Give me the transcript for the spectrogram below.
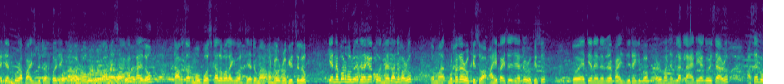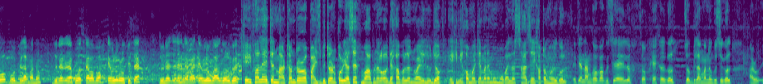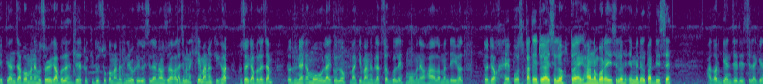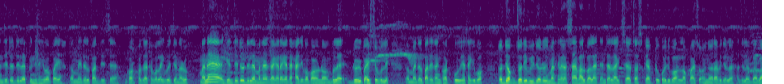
এতিয়া পূৰা প্ৰাইজ বিতৰণ কৰি থাকিব আৰু। আমি চাহ একাপ খাই লওঁ। তাৰপিছত মোৰ পুৰস্কাৰ ল'ব লাগিব যিহেতু মাখন ধৰত ৰখিছিলোঁ। কেই নম্বৰত হ'লোঁ এতিয়ালৈকে নাজানো বাৰু। তো মুঠতে ৰখিছোঁ আহি পাইছোঁ যিহেতু ৰখিছোঁ। তো এতিয়া এনেদৰে প্ৰাইজ দি থাকিব আৰু মানুহবিলাক লাহে ধীৰে গৈছে আৰু। আছে বহু বহুতবিলাক মানুহ। যোনে যোনে পুৰস্কাৰ পাব তেওঁলোক ৰখিছে। যোনে যোনে নাপায় তেওঁলোক বাৰু গ'লগৈ। সেইফালে এতিয়া মাৰাথন দৌৰৰ প্ৰাইজ বিতৰণ কৰি আছে। মই আপোনালোকক দেখাবলৈ নোৱাৰিলোঁ দিয়ক। এইখিনি সময়তে মানে মোৰ মোবাইলৰ চাৰ্জেই খতম হৈ গ'ল। এতিয়া নামঘৰৰ পৰা গুচি আহিলোঁ। চব শেষ হৈ গ'ল। চববিলাক মানুহ গুচি গ'ল। আৰু এতিয়া যাব মানে হুঁচৰি গাবলৈ যিহেতু সিটো চুকৰ মানুহখিনি ৰখি গৈছিলে ন যোৱাকালি। আজি মানে সেই মানুহ কি ঘৰত? হুঁচৰি গাবলৈ যাম। তো ধুনীয়াকৈ ময়ো ওলাই কৰিলোঁ বাকী মানুহবিলাক চব গ'লে মোৰ মানে অহা অলপমান দেৰি হ'ল। তো দিয়ক সেই পুৰস্কাৰতে এইটোৱে আহিছিলোঁ। তো এঘাৰ নম্বৰত আহিছিলোঁ। এই মেডেল পাত দিছে। আগত গেঞ্জি দিছিলে, গেঞ্জিটো দিলে পিন্ধি থাকিব পাৰি, তো মেডেল পাত দিছে, ঘৰত সজাই থ'ব লাগিব এতিয়া আৰু। মানে গেঞ্জিটো দিলে মানে জেগা জেগা দেখাই দিব পাৰোঁ ন, বোলে দৌৰি পাইছোঁ বুলি, তো মেডেল পাত এতিয়া ঘৰত পৰিহে থাকিব। তো দিয়ক, যদি ভিডিঅ'টো ইমানখিনিলৈকে চাই ভালো পালে, তেন্তে লাইক শ্বেয়াৰ ছাবস্ক্ৰাইবটো কৰি দিব, লগ পাইছোঁ অন্য এটা ভিডিঅ'লৈ, আজিলৈ বাই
